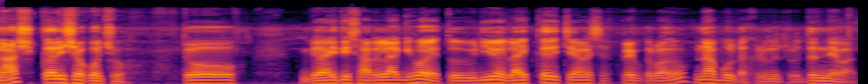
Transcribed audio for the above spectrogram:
નાશ કરી શકો છો. તો માહિતી સારી લાગી હોય તો વીડિયો લાઇક કરી ચેનલ સબસ્ક્રાઈબ કરવાનું ના ભૂલતા ખેડૂત મિત્રો. ધન્યવાદ.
